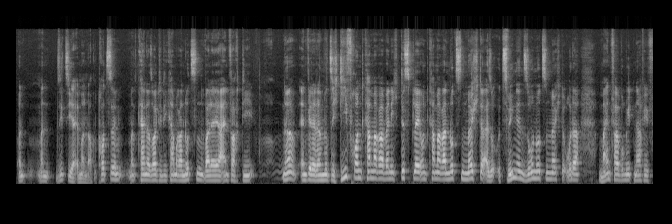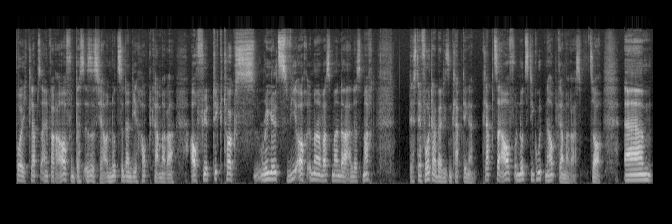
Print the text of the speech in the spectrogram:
und man sieht sie ja immer noch. Trotzdem, man, keiner sollte die Kamera nutzen, weil er ja einfach die Ne, entweder dann nutze ich die Frontkamera, wenn ich Display und Kamera nutzen möchte, also zwingend so nutzen möchte, oder mein Favorit nach wie vor, ich klappe es einfach auf und das ist es ja und nutze dann die Hauptkamera. Auch für TikToks, Reels, wie auch immer, was man da alles macht. Das ist der Vorteil bei diesen Klappdingern. Klappt sie auf und nutzt die guten Hauptkameras. So, ähm,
